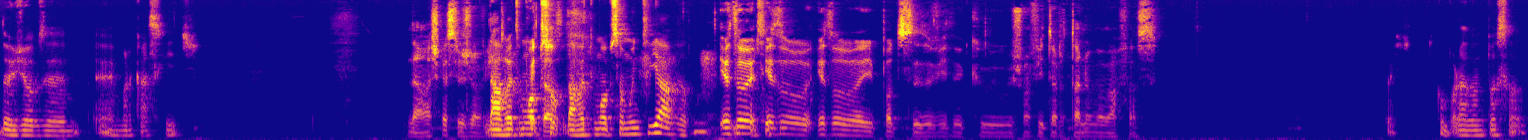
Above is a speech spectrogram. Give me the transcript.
dois jogos a, a marcar seguidos. Não, acho que é ser o João Vitor. Dava-te uma, opção, dava uma opção muito viável. Eu dou, eu, dou, eu dou a hipótese da vida que o João Vitor está numa má fase. Pois, comparado ao ano passado.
